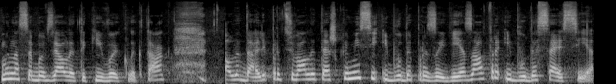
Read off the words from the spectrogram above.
Ми на себе взяли такий виклик, так але далі працювали теж комісії, і буде президія завтра, і буде сесія.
